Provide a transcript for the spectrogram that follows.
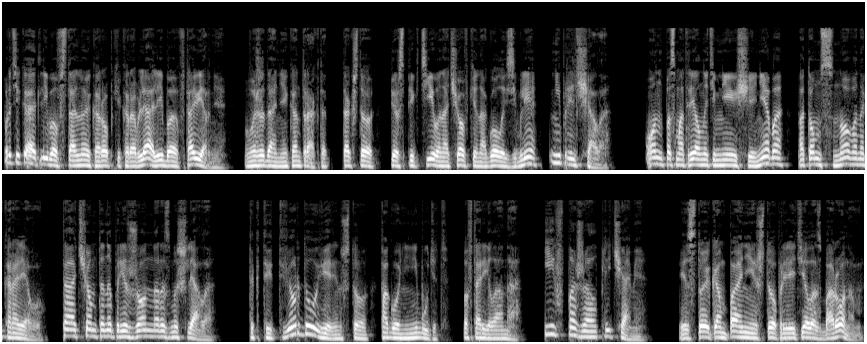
протекает либо в стальной коробке корабля, либо в таверне, в ожидании контракта, так что перспектива ночевки на голой земле не прельщала. Он посмотрел на темнеющее небо, потом снова на королеву. Та о чем-то напряженно размышляла. «Так ты твердо уверен, что погони не будет?» — повторила она. Ив пожал плечами. «Из той компании, что прилетела с бароном,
